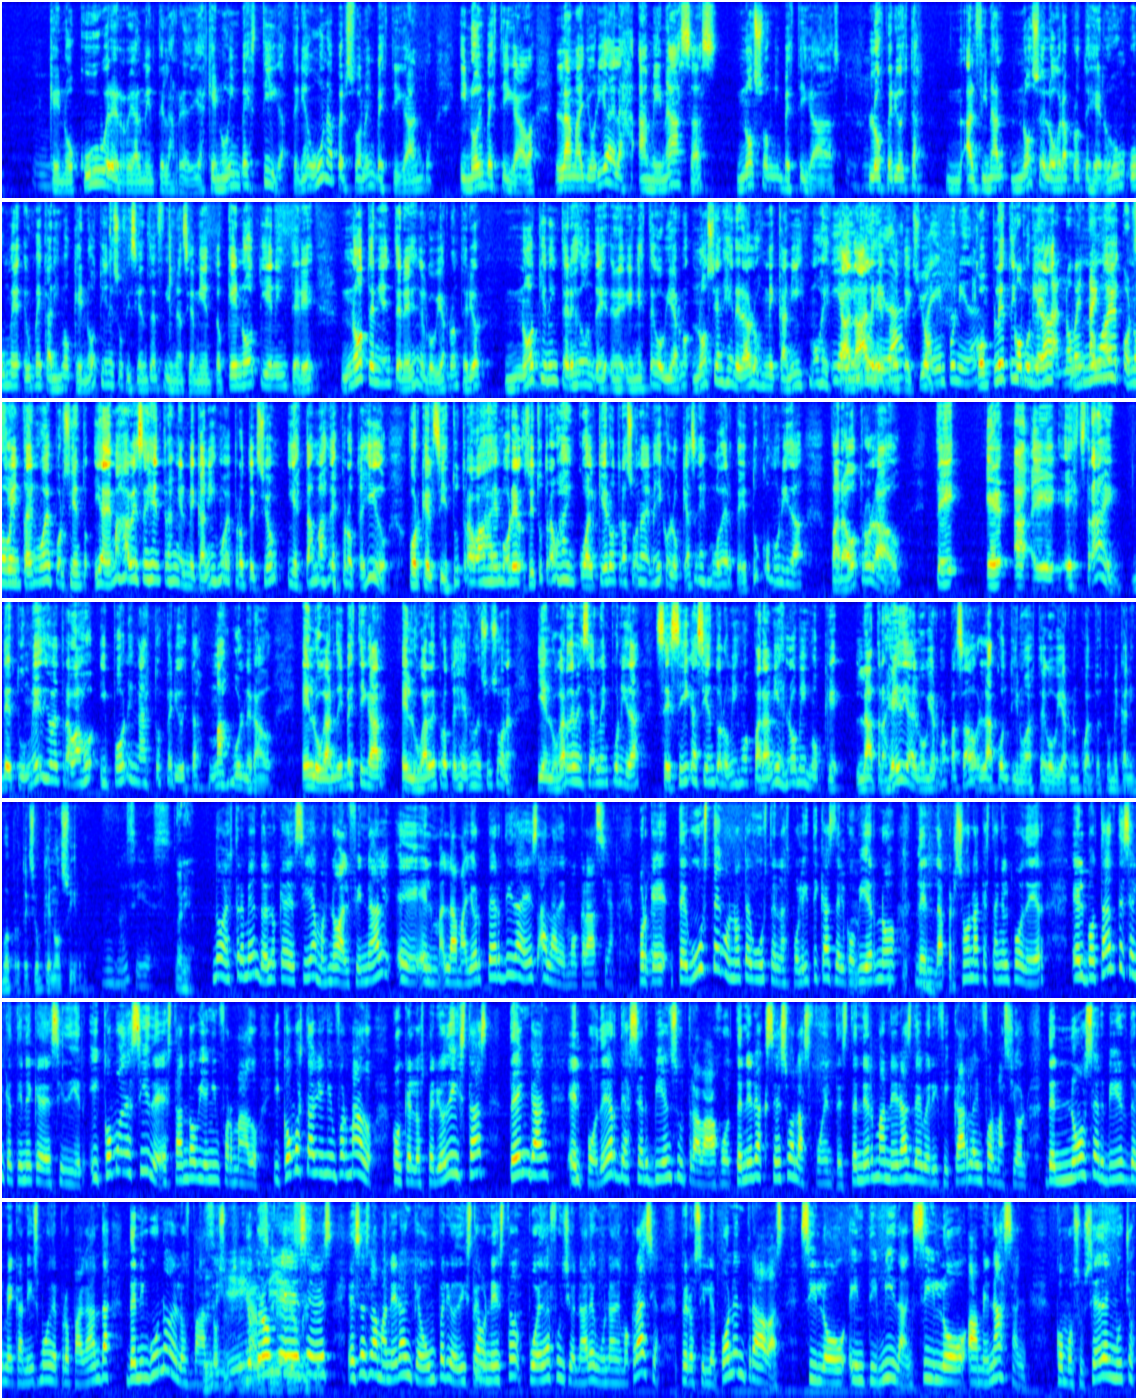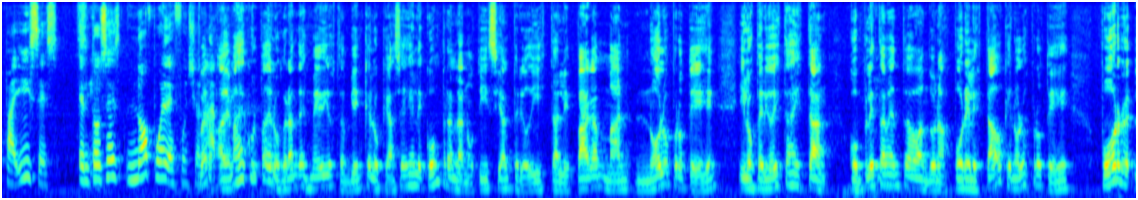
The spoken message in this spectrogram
que no cubre realmente las realidades, que no investiga. Tenían una persona investigando y no investigaba. La mayoría de las amenazas no son investigadas. Los periodistas mm, al final no se logra proteger. un, un, mecanismo que no tiene suficiente financiamiento, que no tiene interés, no tenía interés en el gobierno anterior, no tiene interés donde eh, en este gobierno no se han generado los mecanismos estadales de protección. Hay impunidad. Completa impunidad. 99%. 99%. Y además a veces entras en el mecanismo de protección y estás más desprotegido. Porque si tú trabajas en Morelos, si tú trabajas en cualquier otra zona de México, lo que hacen es moverte de tu comunidad para otro lado, te eh, eh, extraen de tu medio de trabajo y ponen a estos periodistas más vulnerados en lugar de investigar, en lugar de protegerlos en su zona y en lugar de vencer la impunidad, se sigue haciendo lo mismo. Para mí es lo mismo que la tragedia del gobierno pasado la continúa este gobierno en cuanto a estos mecanismos de protección que no sirven. Así es. María. No, es tremendo, es lo que decíamos, no, al final eh, la mayor pérdida es a la democracia, porque te gusten o no te gusten las políticas del gobierno, de la persona que está en el poder, el votante es el que tiene que decidir. ¿Y cómo decide? Estando bien informado. ¿Y cómo está bien informado? Con que los periodistas tengan el poder de hacer bien su trabajo, tener acceso a las fuentes, tener maneras de verificar la información, de no servir de mecanismo de propaganda de ninguno de los bandos. Yo creo que ese es, esa es la manera en que un periodista honesto puede funcionar en una democracia. Pero si le ponen trabas, si lo intimidan, si lo amenazan, como sucede en muchos países, entonces no puede funcionar. Bueno, además es culpa de los grandes medios también que lo que hacen es le compran la noticia al periodista, le pagan mal, no lo protegen y los periodistas están completamente abandonados por el Estado que no los protege, por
